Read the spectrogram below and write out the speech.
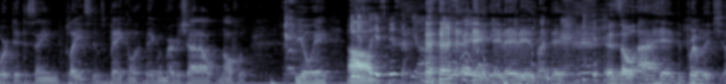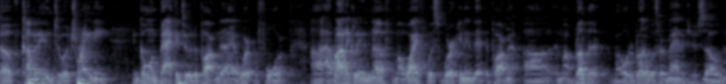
worked at the same place. It was Bank of, Bank of America. Shout out Norfolk, BOA. he just Um, put his fist up y'all hey, hey, there it is, right there. And so I had the privilege of coming into a training and going back into a department that I had worked before. Uh, ironically enough, my wife was working in that department, uh, and my brother, my older brother, was her manager. So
